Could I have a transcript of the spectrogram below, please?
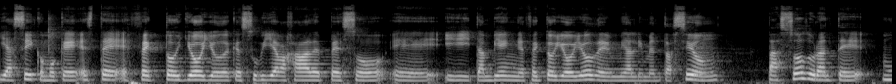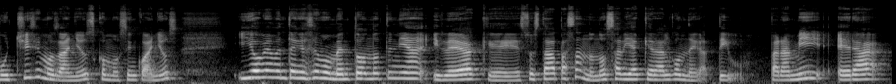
y así como que este efecto yoyo de que subía, bajaba de peso eh, y también efecto yoyo de mi alimentación pasó durante muchísimos años, como cinco años, y obviamente en ese momento no tenía idea que eso estaba pasando, no sabía que era algo negativo. Para mí era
